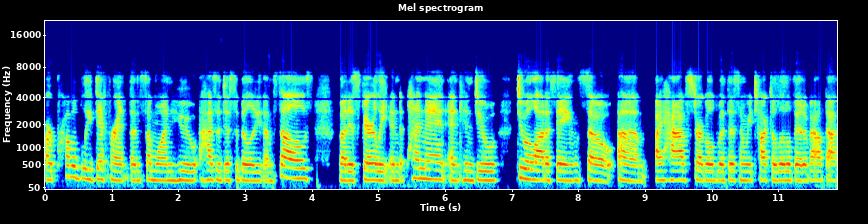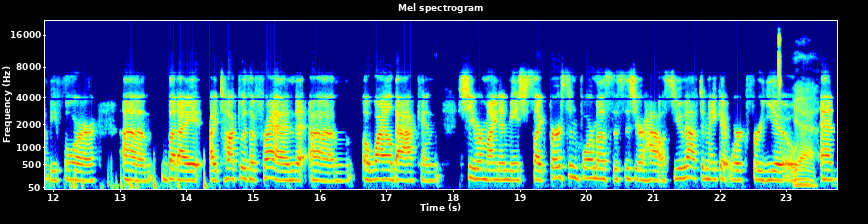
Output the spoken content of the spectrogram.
are probably different than someone who has a disability themselves but is fairly independent and can do do a lot of things. So um, i have struggled with this and we talked a little bit about that before. Um, but i i talked with a friend um, a while back and she reminded me she's like first and foremost this is your house. You have to make it work for you. Yeah. And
